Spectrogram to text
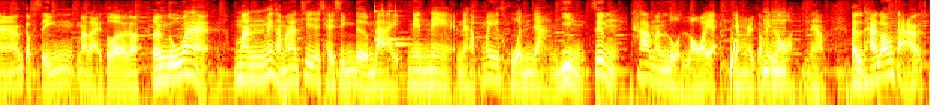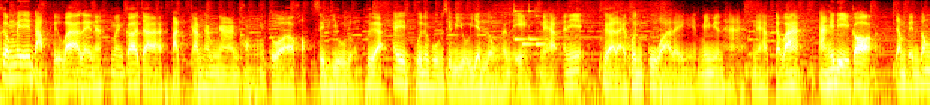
น้ำกับซิงค์มาหลายตัวแล้วเนาะเรายังรู้ว่ามันไม่สามารถที่จะใช้ซิงค์เดิมได้แน่ๆนะครับไม่ควรอย่างยิ่ง ซึ่งถ้ามันโหลดร้อยอะยังไงก็ไม่รอดนะครับแต่สุดท้ายร้อยองศาเครื่องไม่ได้ดับหรือว่าอะไรนะ มันก็จะตัดการทำงานของตัวของ CPU ลงเพื่อให้อุณหภูมิ CPU เย็นลงนั่นเองนะครับอันนี้เผื่อหลายคนกลัวอะไรอย่างเงี้ยไม่มีปัญหานะครับแต่ว่าทางที่ดีก็ จำเป็นต้อง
